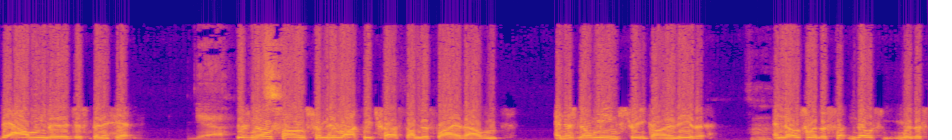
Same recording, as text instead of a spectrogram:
the album that had just been a hit. Yeah. There's no songs from In Rock We Trust on this live album, and there's no Mean Streak on it either. Hmm. And those were the those were the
